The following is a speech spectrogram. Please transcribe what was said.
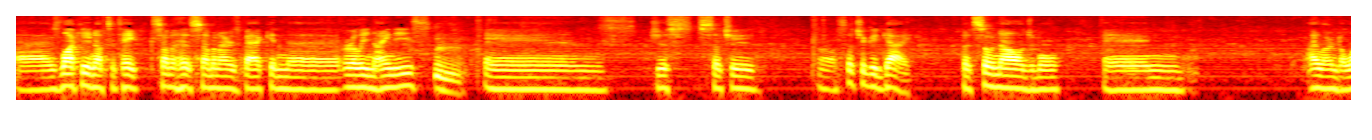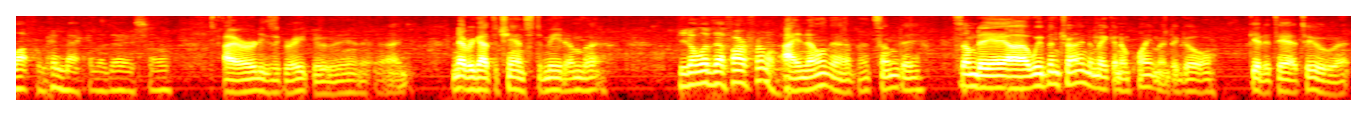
uh, I was lucky enough to take some of his seminars back in the early '90s, and just such a such a good guy, but so knowledgeable, and I learned a lot from him back in the day. So I heard he's a great dude. I never got the chance to meet him, but you don't live that far from him. I know that. But someday, someday, uh, we've been trying to make an appointment to go get a tattoo. But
